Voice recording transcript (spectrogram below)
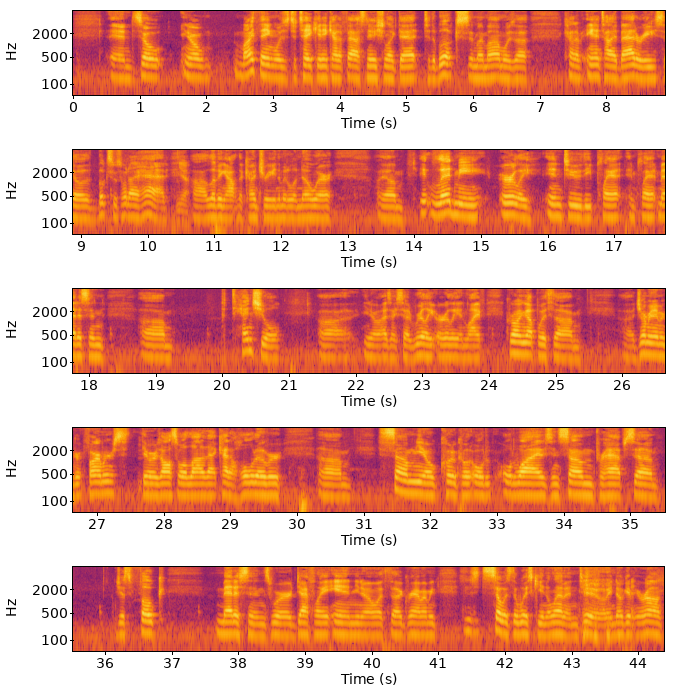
and so, you know, my thing was to take any kind of fascination like that to the books. And my mom was a kind of anti battery, so books was what I had yeah. uh, living out in the country in the middle of nowhere. Um, it led me early into the plant and plant medicine um, potential uh, you know, as I said, really early in life. Growing up with um, uh, German immigrant farmers, there was also a lot of that kind of holdover. Um, some, you know, quote unquote old old wives, and some perhaps um, just folk medicines were definitely in. You know, with uh, grandma. I mean, so is the whiskey and the lemon too. I mean, don't get me wrong,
